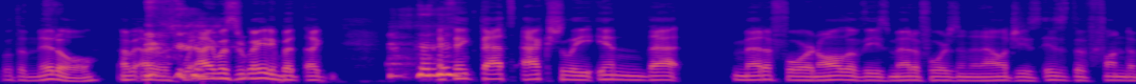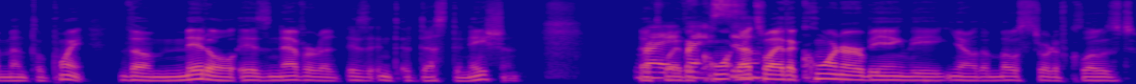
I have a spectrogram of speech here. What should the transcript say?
Well, the middle. I, I was I was waiting, but like I think that's actually in that metaphor and all of these metaphors and analogies is the fundamental point. The middle is never a, isn't a destination. That's right, why the right. cor- So- that's why the corner being the you know the most sort of closed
